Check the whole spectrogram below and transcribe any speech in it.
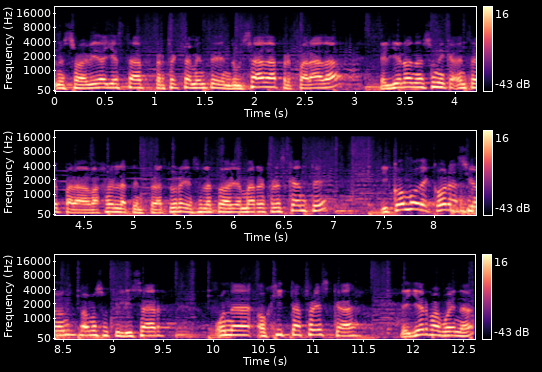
nuestra bebida ya está perfectamente endulzada, preparada. El hielo no es únicamente para bajar la temperatura y hacerla todavía más refrescante. Y como decoración vamos a utilizar una hojita fresca de hierbabuena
